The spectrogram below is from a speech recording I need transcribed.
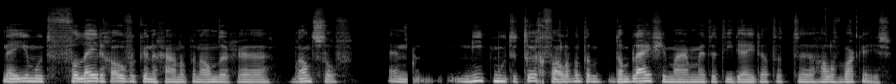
Nee, je moet volledig over kunnen gaan op een ander brandstof. En niet moeten terugvallen, want dan, dan blijf je maar met het idee dat het half bakken is.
